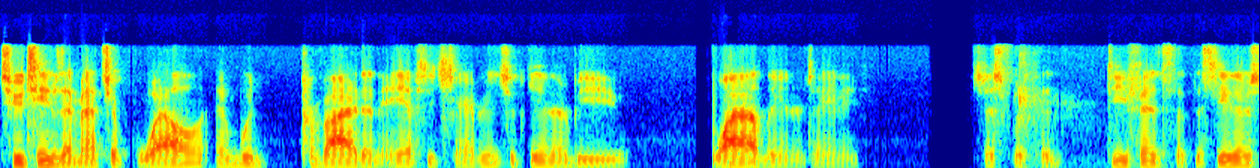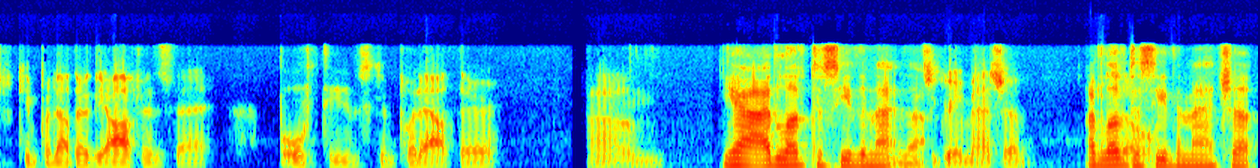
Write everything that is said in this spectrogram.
two teams that match up well and would provide an AFC championship game that would be wildly entertaining. Just with the defense that the Steelers can put out there, the offense that both teams can put out there. Um, yeah, I'd love to see the match. It's a great matchup. I'd love so, to see the matchup.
